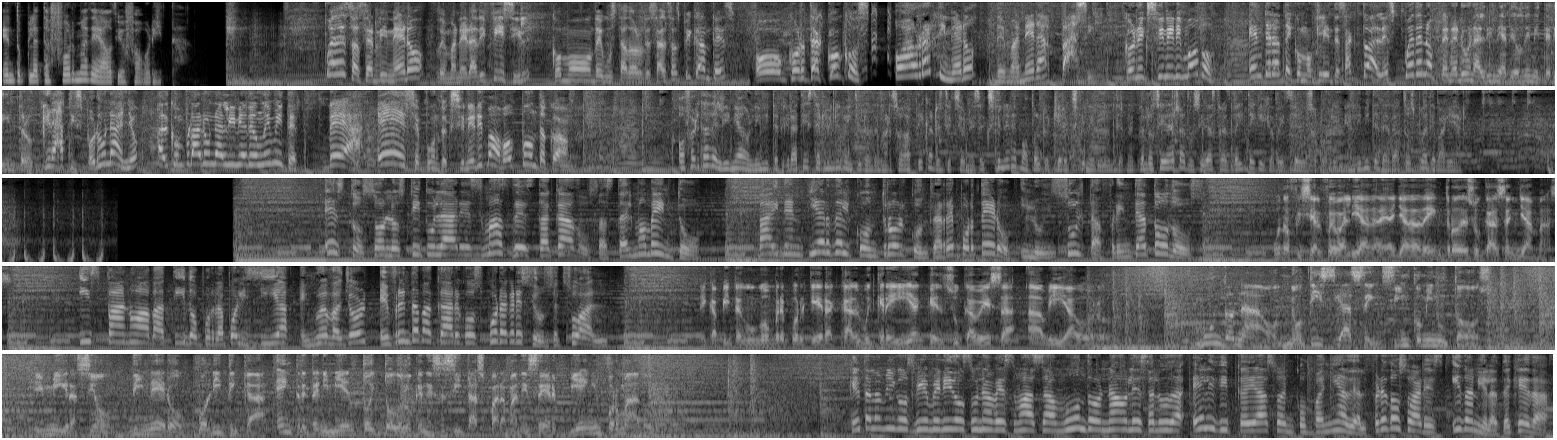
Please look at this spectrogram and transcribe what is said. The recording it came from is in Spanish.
en tu plataforma de audio favorita. Puedes hacer dinero de manera difícil, como degustador de salsas picantes, o cortacocos, o ahorrar dinero de manera fácil con Xfinity Mobile. Entérate cómo clientes actuales pueden obtener una línea de un límite intro gratis por un año al comprar una línea de un límite. Ve a es.xfinitymobile.com. Oferta de línea o límite gratis termina el 21 de marzo. Aplican restricciones. Xfinity Mobile requiere Xfinity Internet. Velocidades reducidas tras 20 GB de uso por línea. El límite de datos puede variar. Estos son los titulares más destacados hasta el momento. Biden pierde el control contra reportero y lo insulta frente a todos. Un oficial fue baleada y hallada dentro de su casa en llamas hispano abatido por la policía en Nueva York enfrentaba cargos por agresión sexual. Decapitan un hombre porque era calvo y creían que en su cabeza había oro. Mundo Now, noticias en 5 minutos. Inmigración, dinero, política, entretenimiento y todo lo que necesitas para amanecer bien informado. ¿Qué tal amigos? Bienvenidos una vez más a Mundo Now. Les saluda Elidip Callazo en compañía de Alfredo Suárez y Daniela Tejeda.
